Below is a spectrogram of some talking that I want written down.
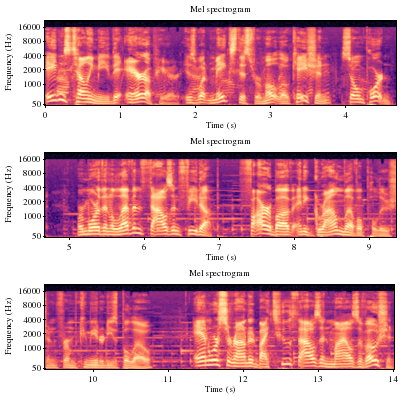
Aiden's telling me the air up here is what makes this remote location so important. We're more than 11,000 feet up, far above any ground level pollution from communities below, and we're surrounded by 2,000 miles of ocean.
